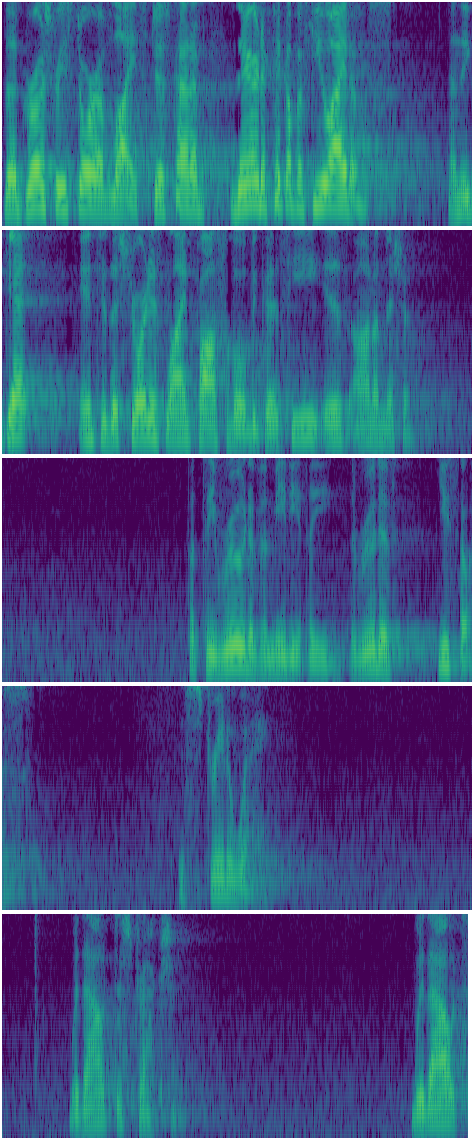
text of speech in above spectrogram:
the grocery store of life, just kind of there to pick up a few items, and they get into the shortest line possible because he is on a mission. But the root of immediately, the root of euthos, is straight away. without distraction, without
